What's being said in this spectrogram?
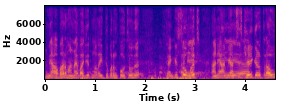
मी आभार मानायला पाहिजेत. मला इथंपर्यंत पोहोचवलं. थँक्यू सो मच आणि आम्ही असेच खेळ करत राहू.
